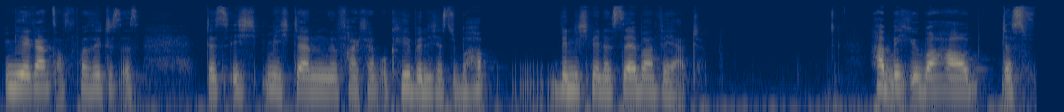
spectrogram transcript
mir ganz oft passiert ist, ist, dass ich mich dann gefragt habe, okay, bin ich das überhaupt, bin ich mir das selber wert? Habe ich überhaupt das,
